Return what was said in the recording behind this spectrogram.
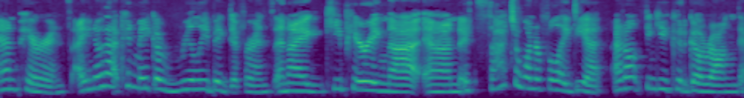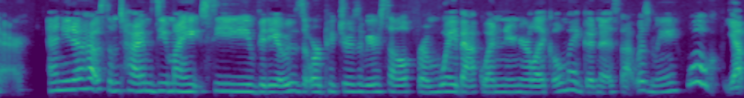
and parents. I know that can make a really big difference, and I keep hearing that, and it's such a wonderful idea. I don't think you could go wrong there. And you know how sometimes you might see videos or pictures of yourself from way back when and you're like, oh my goodness, that was me? Whoa, yep,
